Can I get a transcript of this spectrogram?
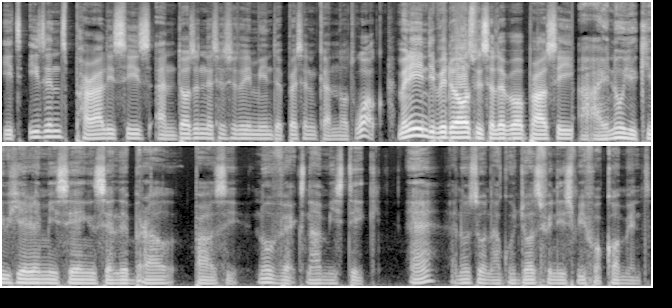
it isn't paralysis and doesn't necessarily mean the person cannot walk. Many individuals with cerebral palsy, I know you keep hearing me saying cerebral palsy. No vex, not mistake. Eh? And also, I could just finish me for comment.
